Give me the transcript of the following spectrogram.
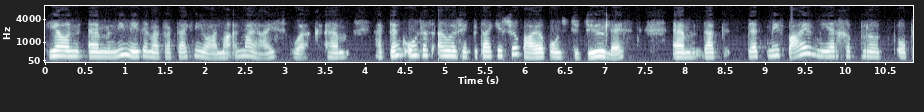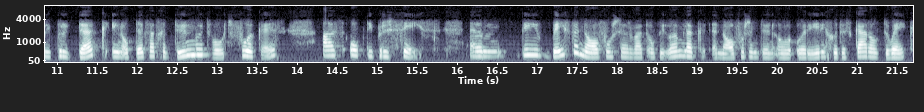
Ja, en ehm um, nie net in my praktyk nie Johan, maar in my huis ook. Ehm um, ek dink ons as ouers het baie keer so baie op ons to-do list, ehm um, dat dit mens baie meer op die produk en op dit wat gedoen moet word fokus as op die proses. Ehm um, die beste navorser wat op die oomblik 'n navorsing doen oor, oor hierdie goed is Carol Dweck.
